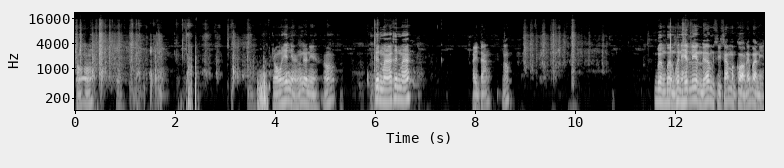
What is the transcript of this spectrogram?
เอาเอาเราเห็นอย่างเดี๋ยวนี้เอาขึ้นมาขึ้นมา ไอ้ตังเนาะ เบิ่งเบิ่งเพิ่นเฮ็ดเล่นเด้อมันสิซ้ำมากอกได้บัดนี้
